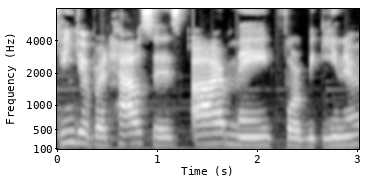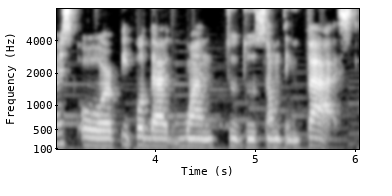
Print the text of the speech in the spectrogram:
gingerbread houses are made for beginners or people that want to do something fast.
